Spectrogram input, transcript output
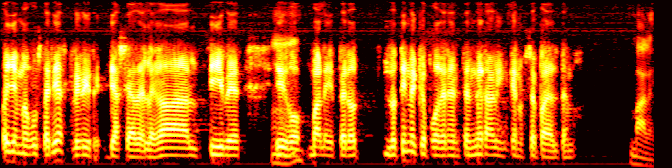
oye, me gustaría escribir, ya sea de legal, ciber, y digo, Ujú. vale, pero lo tiene que poder entender alguien que no sepa del tema. Vale,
